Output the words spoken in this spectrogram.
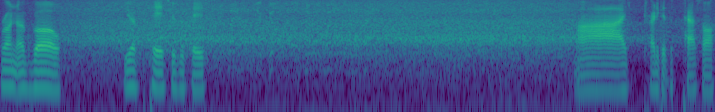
Run, Ugbo. You have the pace. You have the pace. Ah, I tried to get the pass off.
